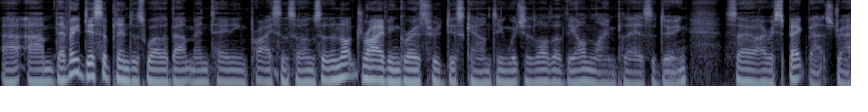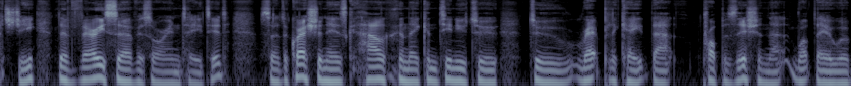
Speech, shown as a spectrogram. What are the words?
Uh, um, they're very disciplined as well about maintaining price and so on. So they're not driving growth through discounting, which a lot of the online players are doing. So I respect that strategy. They're very service orientated. So the question is, how can they continue to to replicate that proposition that what they were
